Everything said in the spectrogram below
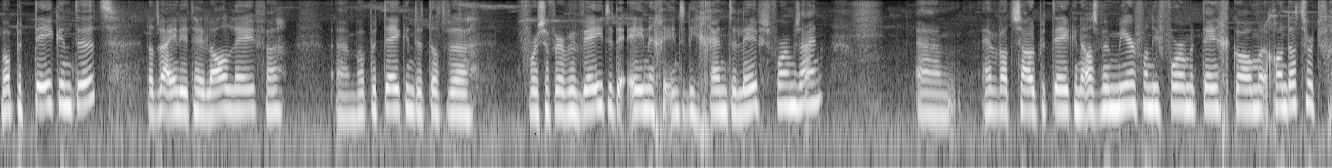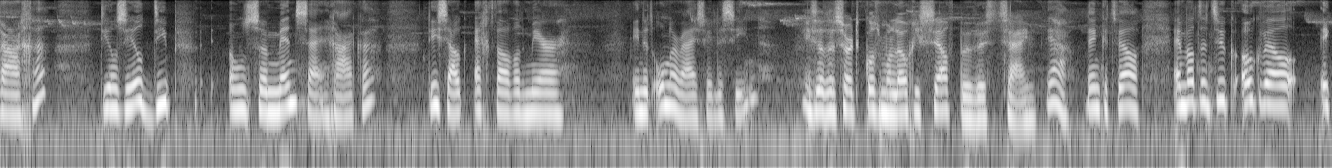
wat betekent het dat wij in dit heelal leven? Uh, wat betekent het dat we, voor zover we weten, de enige intelligente levensvorm zijn? Um, en wat zou het betekenen als we meer van die vormen tegenkomen? Gewoon dat soort vragen die ons heel diep onze mens zijn raken. Die zou ik echt wel wat meer in het onderwijs willen zien. Is dat een soort kosmologisch zelfbewustzijn? Ja, denk het wel. En wat natuurlijk ook wel. Ik,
